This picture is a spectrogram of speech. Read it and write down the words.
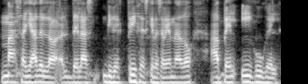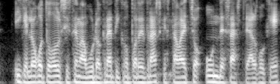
más allá de, las directrices que les habían dado Apple y Google y que luego todo el sistema burocrático por detrás que estaba hecho un desastre, algo que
